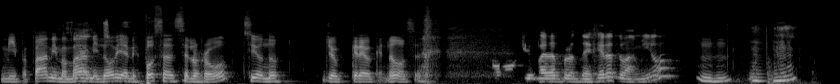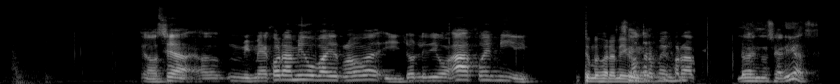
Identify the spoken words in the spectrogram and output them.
mi papá, mi mamá, mi novia, sí. mi esposa se los robó, ¿sí o no? Yo creo que no, o sea. ¿Que ¿Para proteger a tu amigo? O sea, uh, mi mejor amigo va y roba y yo le digo, ah, fue mi Tu mejor amigo. Sí. otro mejor amigo. ¿Lo denunciarías?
